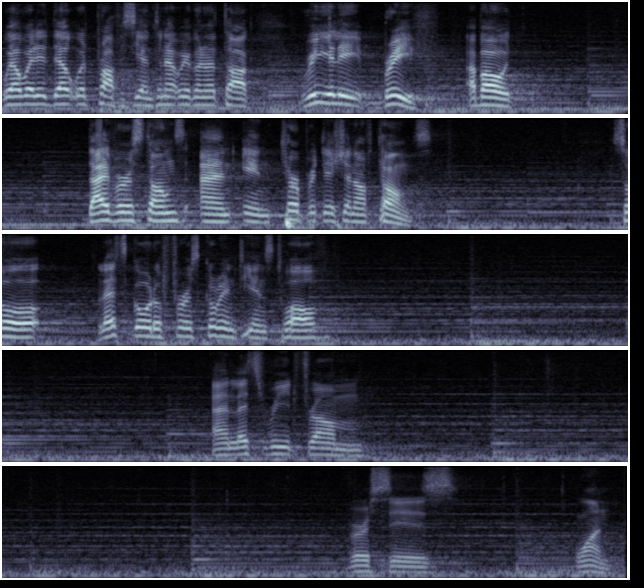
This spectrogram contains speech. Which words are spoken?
we already dealt with prophecy, and tonight we're going to talk really brief about diverse tongues and interpretation of tongues. So let's go to 1 Corinthians 12. And let's read from verses 1.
